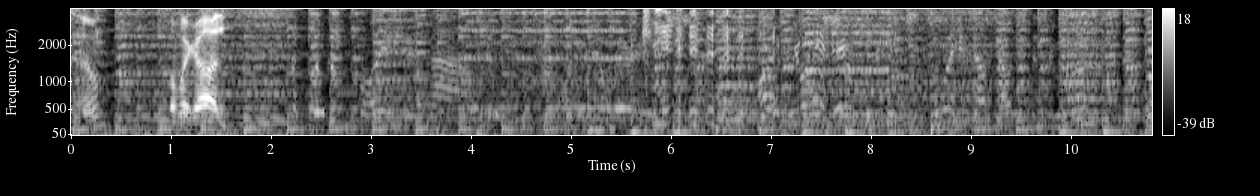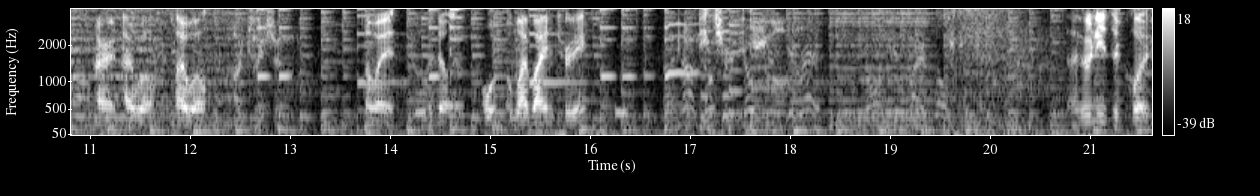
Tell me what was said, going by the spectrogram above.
Down. Oh my god. Alright, I will. I will. Attrition. Oh wait, I don't. Oh, am I buying tree? No, Need tree. Uh, Who needs a click?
